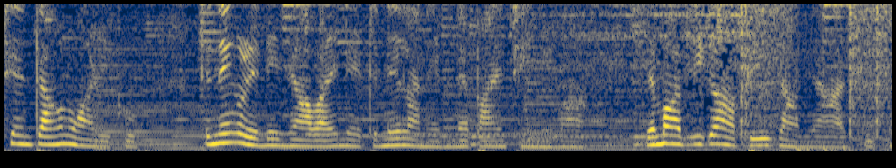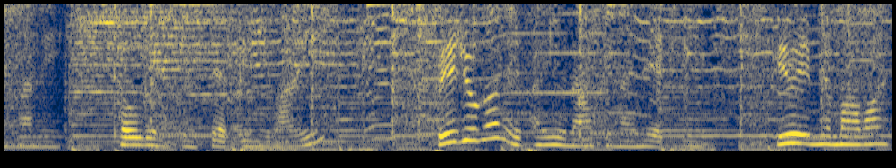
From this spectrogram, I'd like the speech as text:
ချင်းတောင်းလွှာတွေကိုတနင်္ဂနွေနေ့ညပိုင်းနဲ့တနင်္လာနေ့မနက်ပိုင်းအချိန်တွေမှာမြန်မာပြည်ကပေးစာများအစီအစဉ်ကနေ ထုတ်လွှင့်တင်ဆက်ပေးနေပါတယ်ရေဒီယိုကနေဖမ်းယူနားဆင်နိုင်တဲ့အပြင် VOA မြန်မာပိုင်း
